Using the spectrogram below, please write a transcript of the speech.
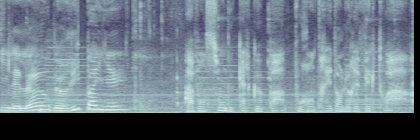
Il est l'heure de ripailler. Avançons de quelques pas pour entrer dans le réfectoire.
